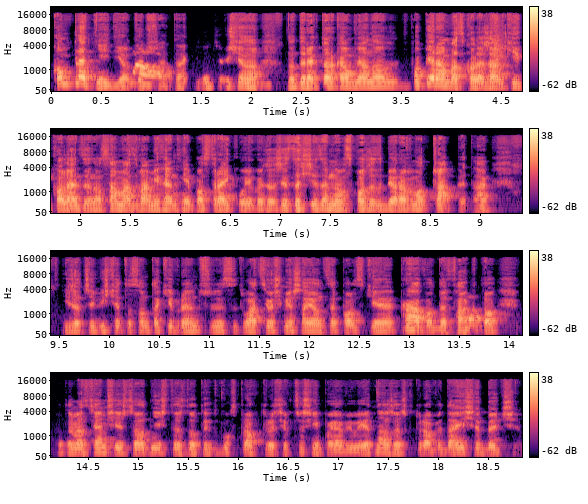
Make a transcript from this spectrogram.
kompletnie idiotyczne. No. Tak? I oczywiście no, no dyrektorka mówiła, no popieram was koleżanki i koledzy, no sama z wami chętnie postrajkuję, chociaż jesteście ze mną w sporze zbiorowym od czapy, tak? I rzeczywiście to są takie wręcz sytuacje ośmieszające polskie prawo de facto. Natomiast chciałem się jeszcze odnieść też do tych dwóch spraw, które się wcześniej pojawiły. Jedna rzecz, która wydaje się być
